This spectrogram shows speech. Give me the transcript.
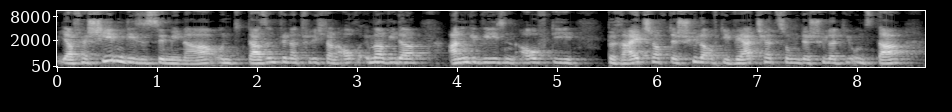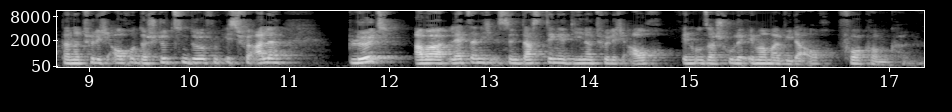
ja verschieben, dieses Seminar. Und da sind wir natürlich dann auch immer wieder angewiesen auf die Bereitschaft der Schüler, auf die Wertschätzung der Schüler, die uns da dann natürlich auch unterstützen dürfen, ist für alle blöd, aber letztendlich sind das Dinge, die natürlich auch in unserer Schule immer mal wieder auch vorkommen können.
